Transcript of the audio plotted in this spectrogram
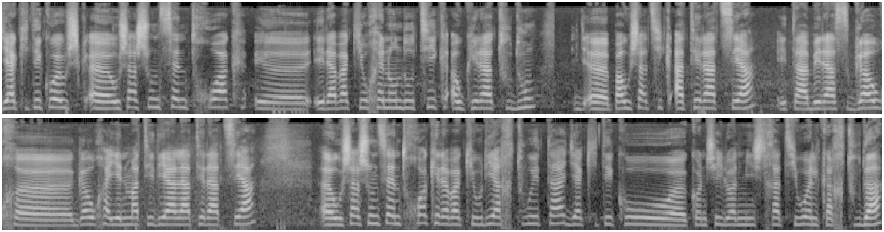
jakiteko eusk, uh, osasun zentroak uh, erabaki horren ondotik aukeratu du uh, pausatik ateratzea eta beraz gaur, uh, gaur haien materiala ateratzea. Uh, osasun zentroak erabaki hori hartu eta jakiteko uh, kontseilu administratibo elkartu da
